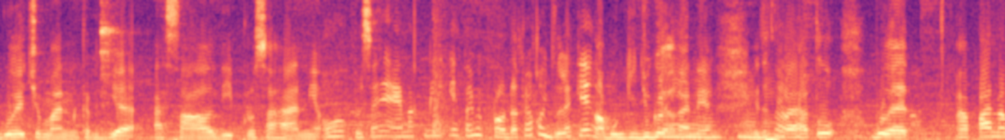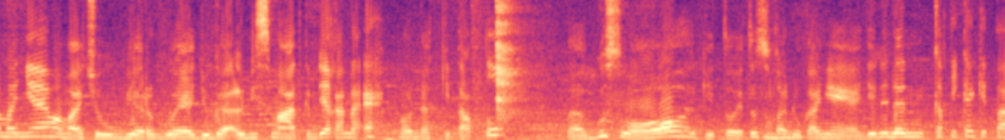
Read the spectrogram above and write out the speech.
gue cuman kerja asal di perusahaannya. Oh perusahaannya enak nih. Eh tapi produknya kok jelek ya? Nggak mungkin juga kan ya. Itu salah satu buat apa namanya memacu biar gue juga lebih semangat kerja karena eh produk kita tuh bagus loh gitu. Itu suka dukanya ya. Jadi dan ketika kita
